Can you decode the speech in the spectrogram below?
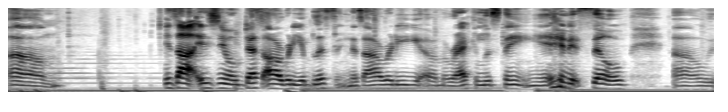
um, is uh, is you know that's already a blessing. That's already a miraculous thing in itself. Uh,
